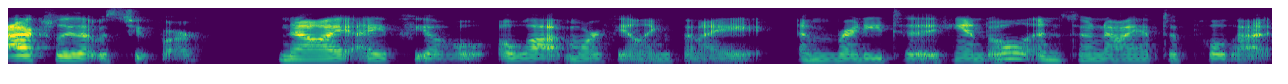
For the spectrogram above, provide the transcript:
actually that was too far. Now I, I feel a lot more feelings than I am ready to handle. And so now I have to pull that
